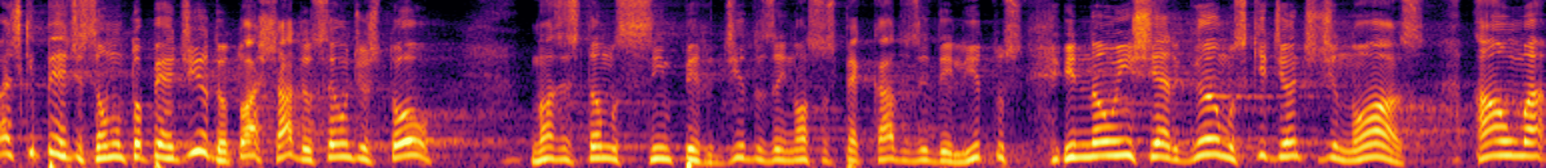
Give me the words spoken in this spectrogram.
Mas que perdição? Não estou perdido, eu estou achado, eu sei onde estou nós estamos sim perdidos em nossos pecados e delitos e não enxergamos que diante de nós há uma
